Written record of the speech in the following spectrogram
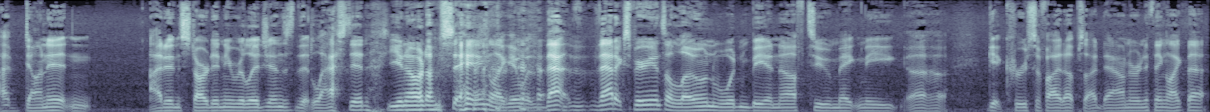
I've done it and I didn't start any religions that lasted. You know what I'm saying? Like it was that that experience alone wouldn't be enough to make me uh, get crucified upside down or anything like that.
